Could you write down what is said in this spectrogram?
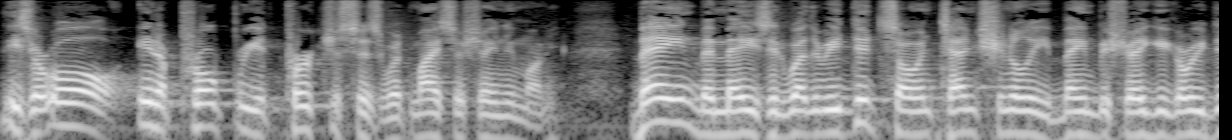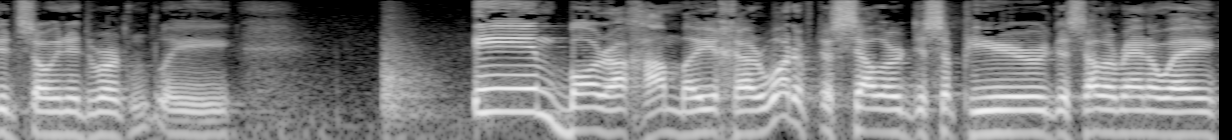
These are all inappropriate purchases with Meiser Sheni money. Bain bemazed whether he did so intentionally, Bain b'shegig, or he did so inadvertently. Im barach What if the seller disappeared? The seller ran away.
